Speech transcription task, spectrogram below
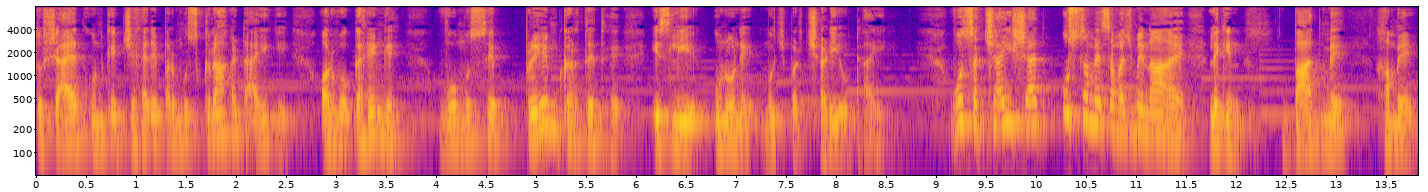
तो शायद उनके चेहरे पर मुस्कुराहट आएगी और वो कहेंगे, वो मुझसे प्रेम करते थे, इसलिए उन्होंने मुझ पर छड़ी उठाई। वो सच्चाई शायद उस समय समझ में ना आए, लेकिन बाद में हमें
